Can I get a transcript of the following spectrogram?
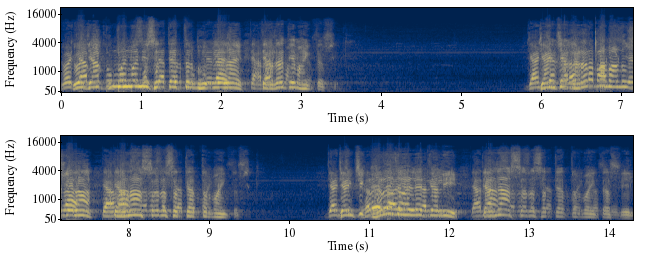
किंवा ज्या कुटुंबांनी सत्याहत्तर भोगलेला आहे त्याला ते माहीत असेल. ज्यांच्या घरातला माणूस गेला त्यांना असणारं सत्याहत्तर माहीत असेल. ज्यांची घरं जाळण्यात आली त्यांना असणारं सत्याहत्तर माहीत असेल.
